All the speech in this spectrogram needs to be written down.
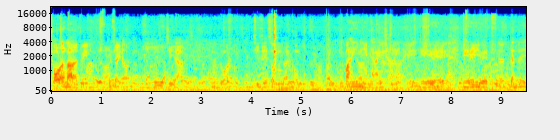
ချောရလာတာတွေ့ဆိုတော့ကြိုက်တော့ကြည့်တာပြောတော့ကြည့်ချင်းစုံပြီးတော့ကုန်ပိုင်းနေအများကြီးချားတယ်ငယ်ရွယ်ငယ်တဲ့ရွယ်တက်လက်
